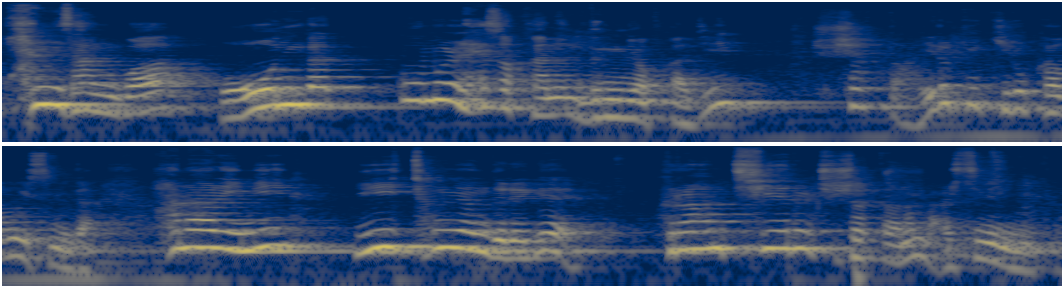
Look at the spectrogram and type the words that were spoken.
환상과 온갖 꿈을 해석하는 능력까지 주셨다. 이렇게 기록하고 있습니다. 하나님이 이 청년들에게 그러한 지혜를 주셨다는 말씀입니다.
